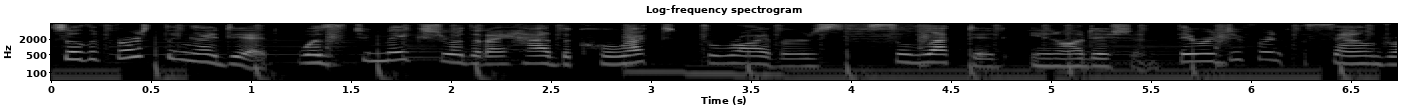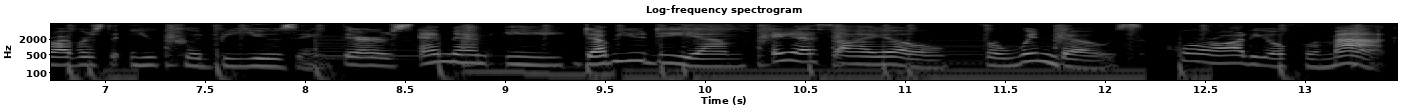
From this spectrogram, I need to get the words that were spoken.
So the first thing I did was to make sure that I had the correct drivers selected in Audition. There are different sound drivers that you could be using. There's MME, WDM, ASIO for Windows, Core Audio for Mac.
